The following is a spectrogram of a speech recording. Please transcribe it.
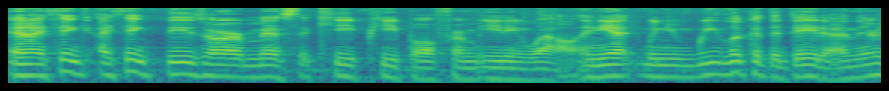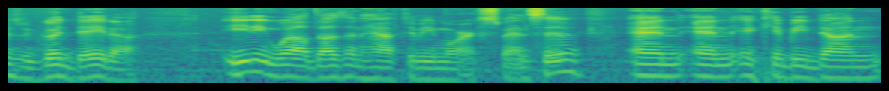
And I think I think these are myths that keep people from eating well. And yet, when you, we look at the data, and there's good data, eating well doesn't have to be more expensive, and and it can be done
